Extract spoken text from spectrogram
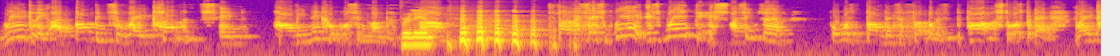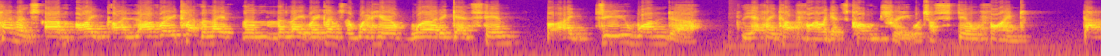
Weirdly, I bumped into Ray Clemence in Harvey Nichols in London. Brilliant. Um, so it's, it's weird. It's weird. This I to have always bumped into footballers in department stores. But no, Ray Clemence, um, I I love Ray Clemence, the late the, the late Ray Clemence. I won't hear a word against him, but I do wonder the FA Cup final against Coventry, which I still find that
